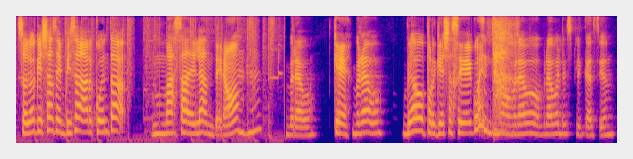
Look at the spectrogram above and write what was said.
Solo que ella se empieza a dar cuenta más adelante, ¿no? Bravo. ¿Qué? Bravo. Bravo porque ella se dé cuenta. No, bravo, bravo la explicación.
